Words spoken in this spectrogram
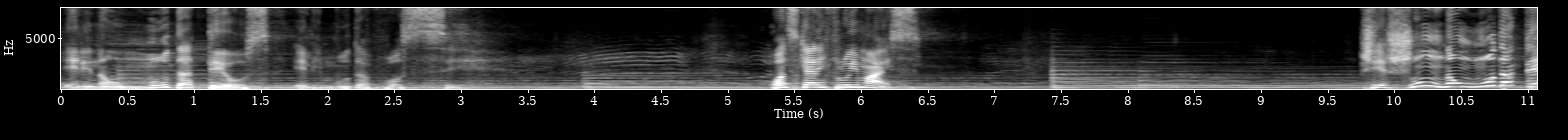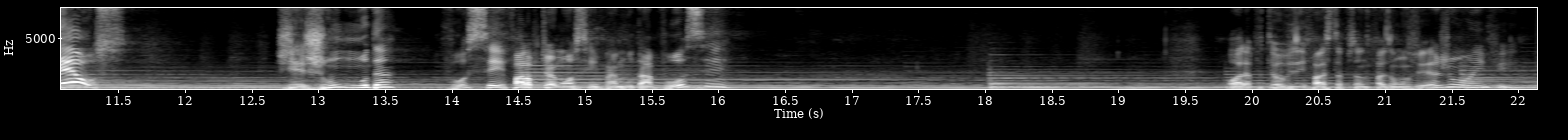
ele não muda Deus, ele muda você. Quantos querem fluir mais? Jejum não muda Deus. Jejum muda você. Fala para o teu irmão assim: vai mudar você. Olha para o teu vizinho e fala: você está precisando fazer um jejum, hein, filho?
